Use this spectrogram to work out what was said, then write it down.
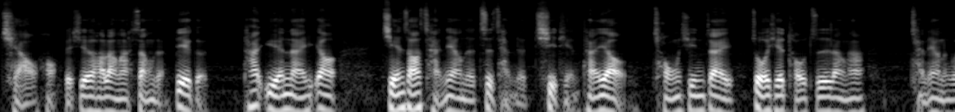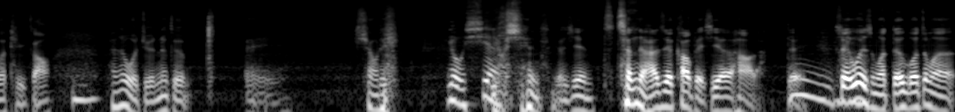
瞧哈，北溪二号让它上涨。第二个，他原来要减少产量的自产的气田，他要重新再做一些投资，让它产量能够提高。嗯但是我觉得那个，哎、效率有限 有，限，有限，真的还是要靠北溪二号了。对，嗯所以为什么德国这么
